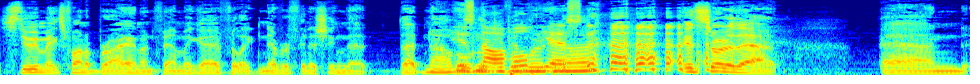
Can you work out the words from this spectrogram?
Stewie makes fun of Brian on Family Guy for like never finishing that that novel. His that novel, yes. it's sort of that. And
